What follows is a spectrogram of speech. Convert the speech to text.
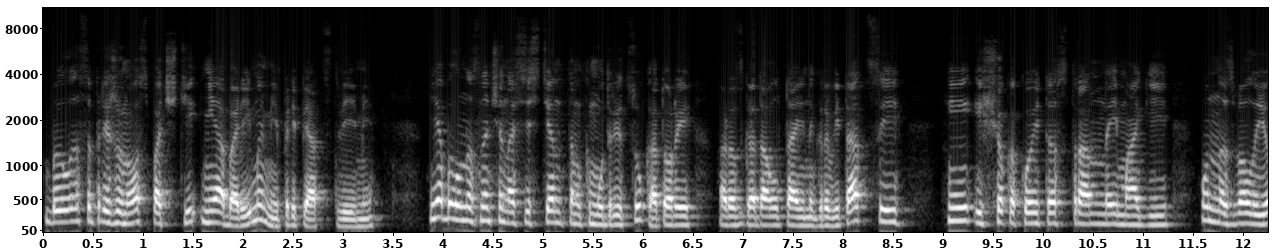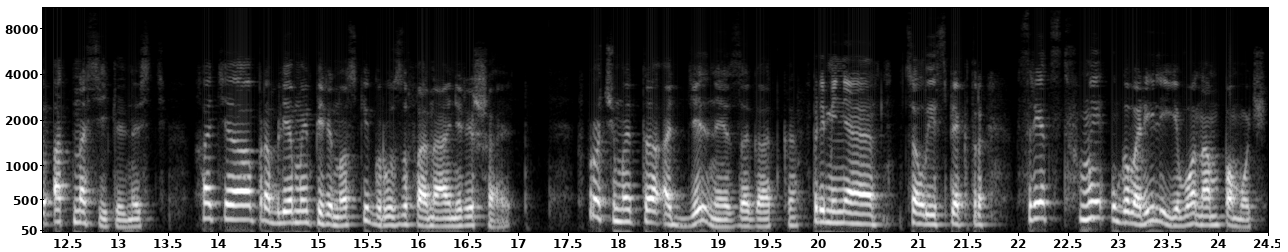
было сопряжено с почти необоримыми препятствиями. Я был назначен ассистентом к мудрецу, который разгадал тайны гравитации и еще какой-то странной магии. Он назвал ее «относительность», хотя проблемы переноски грузов она не решает. Впрочем, это отдельная загадка. Применяя целый спектр средств, мы уговорили его нам помочь.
